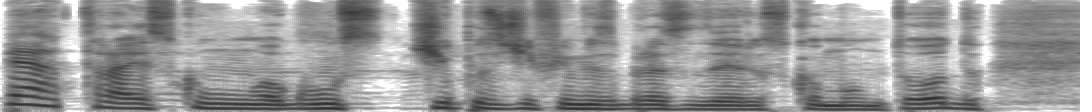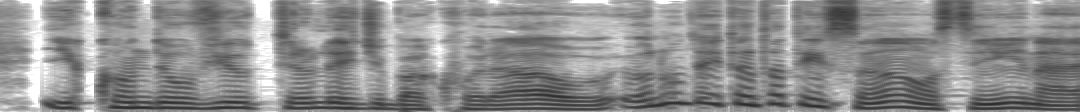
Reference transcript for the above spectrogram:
pé atrás com alguns tipos de filmes brasileiros como um todo. E quando eu vi o trailer de Bacurau, eu não dei tanta atenção, assim, na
